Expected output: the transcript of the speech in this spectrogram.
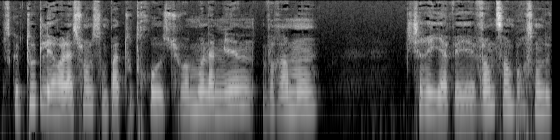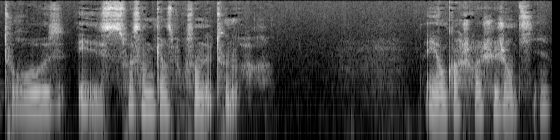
Parce que toutes les relations elles sont pas toutes roses, tu vois. Moi la mienne vraiment je dirais il y avait 25% de tout rose et 75% de tout noir. Et encore je crois que je suis gentille.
